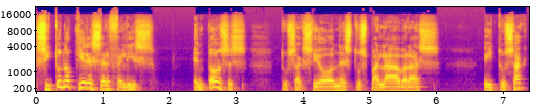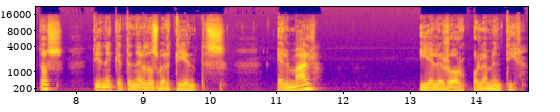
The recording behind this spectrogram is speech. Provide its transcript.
Si tú no quieres ser feliz, entonces tus acciones, tus palabras y tus actos tienen que tener dos vertientes, el mal y el error o la mentira.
